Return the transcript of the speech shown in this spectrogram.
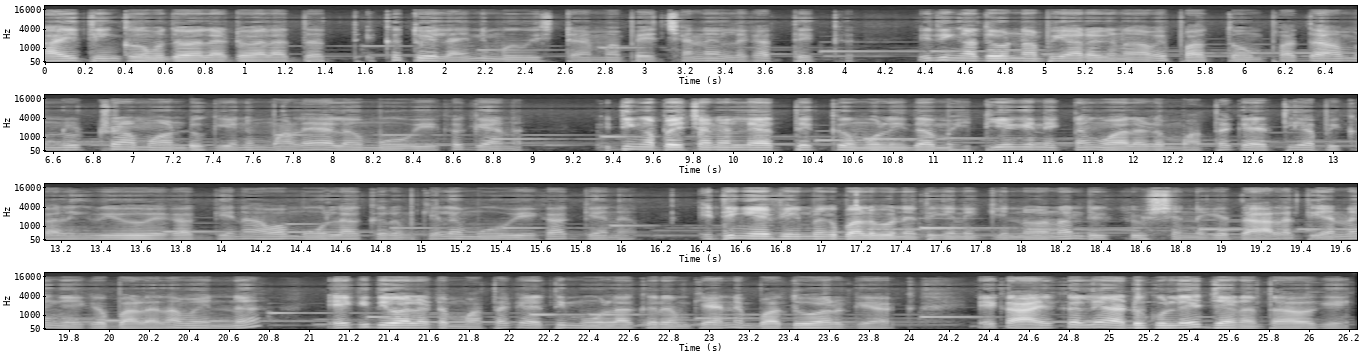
හයිතින් කොහොමද ඔයාලට ඔයාලත් එකතු වෙලායිනි මූවිස් ටයිම් අපේ channel එකත් එක්ක. ඉතින් අද ඔන්න අපි අරගෙන ආවේ පත්තෝම් පදාම නුට්‍රා මාණ්ඩු කියන මලයාලම් මූවී එක ගැන. ඉතින් අපේ channel එකත් එක්ක මුලින් ඉඳන්ම හිටිය කෙනෙක් නම් ඔයාලට මතක ඇති අපි කලින් review එකක් ගෙන ආවා මූලාකරම් කියලා මූවී එකක් ගැන. ඉතින් ඒ ෆිල්ම් එක බලපු නැති කෙනෙක් ඉන්නවා නම් ඩිස්ක්‍රිප්ෂන් එකේ දාලා තියන්නම් ඒක බලලා මෙන්න ඒකෙදි ඔයාලට මතක ඇති මූලාකරම් කියන්නේ බදු වර්ගයක්. ඒක ආය කළේ අඩුකුලේ ජනතාවගේ.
